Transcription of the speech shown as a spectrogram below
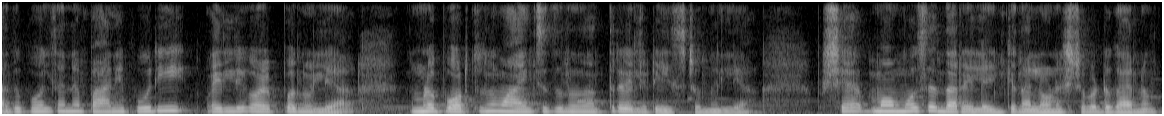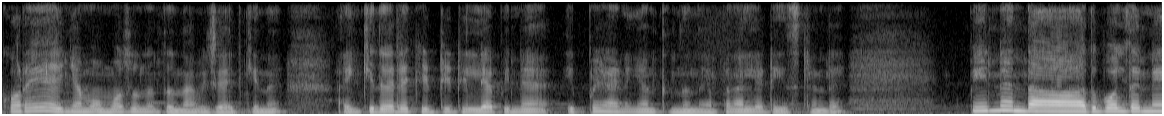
അതുപോലെ തന്നെ പാനിപ്പൂരി വലിയ കുഴപ്പമൊന്നുമില്ല. നമ്മൾ പുറത്തുനിന്ന് വാങ്ങിച്ച് തിന്നുന്ന അത്ര വലിയ ടേസ്റ്റൊന്നുമില്ല പക്ഷേ മോമോസ് എന്താ അറിയില്ല എനിക്ക് നല്ലോണം ഇഷ്ടപ്പെട്ടു. കാരണം കുറേ ആയി ഞാൻ മോമോസ് ഒന്ന് തിന്നാൻ വിചാരിക്കുന്നത് എനിക്കിതുവരെ കിട്ടിയിട്ടില്ല. പിന്നെ ഇപ്പോഴാണ് ഞാൻ തിന്നുന്നത് അപ്പോൾ നല്ല ടേസ്റ്റ് ഉണ്ട്. പിന്നെന്താ അതുപോലെ തന്നെ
